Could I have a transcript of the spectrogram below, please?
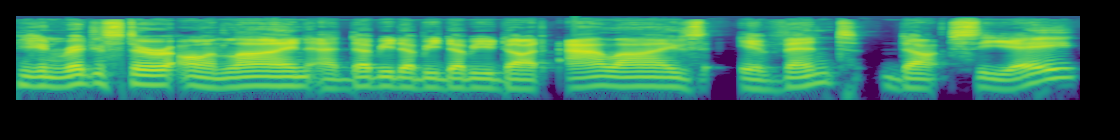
You can register online at www.alliesevent.ca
